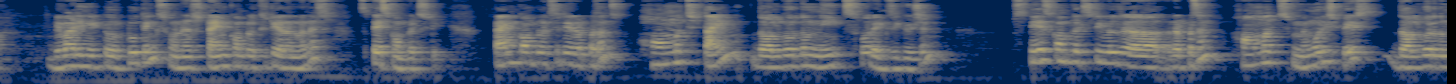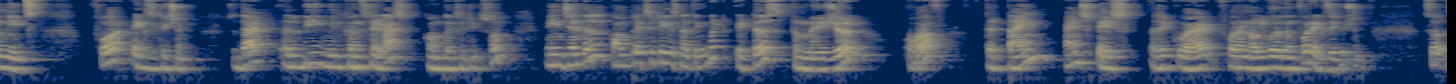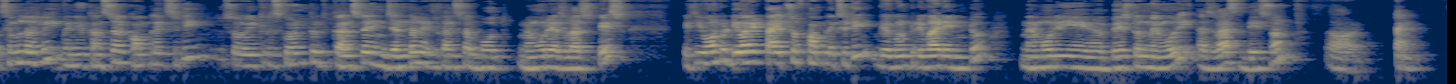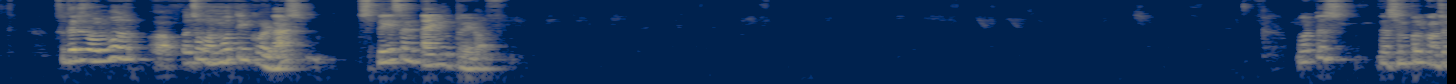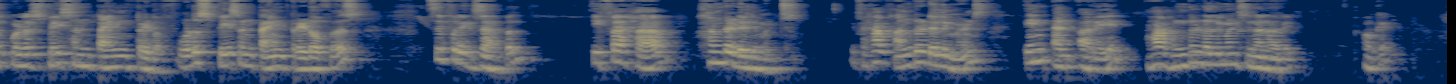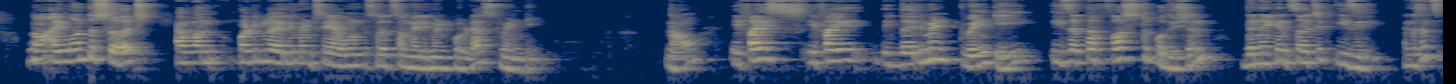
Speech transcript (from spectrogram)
dividing it to two things one is time complexity other one is space complexity time complexity represents how much time the algorithm needs for execution. Space complexity will uh, represent how much memory space the algorithm needs for execution. So that will be will considered as complexity. So in general, complexity is nothing but it is the measure of the time and space required for an algorithm for execution. So similarly, when you consider complexity, so it is going to consider in general, it will consider both memory as well as space. If you want to divide types of complexity, we are going to divide it into memory uh, based on memory as well as based on uh, time. So there is also, uh, also one more thing called as space and time trade-off. What is the simple concept called as space and time trade-off? What is space and time trade-off is? Say for example, if I have 100 elements. If I have 100 elements in an array, I have 100 elements in an array. Okay. Now I want to search a one particular element, say I want to search some element called as 20. Now, if I, if I, if the element 20 is at the first position, then I can search it easily. In the sense,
